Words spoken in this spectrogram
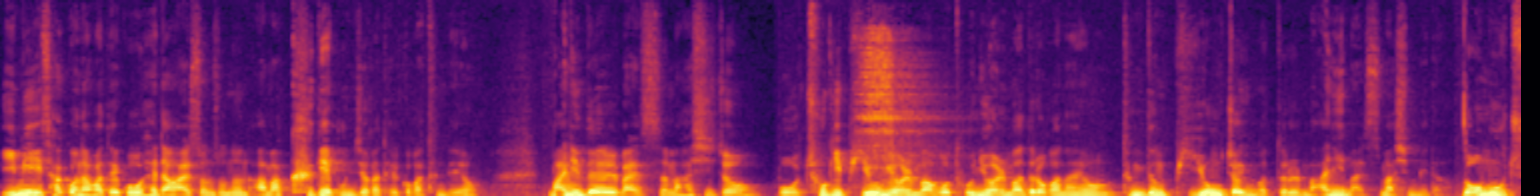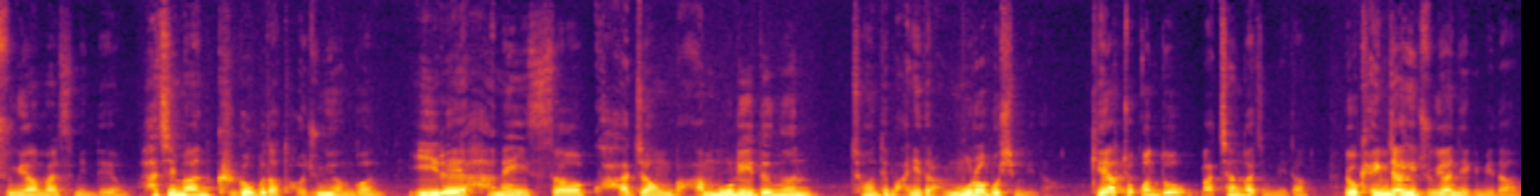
이미 사건화가 되고 해당 알선소는 아마 크게 문제가 될 것 같은데요. 많이들 말씀하시죠. 뭐 초기 비용이 얼마고 돈이 얼마 들어가나요? 등등 비용적인 것들을 많이 말씀하십니다. 너무 중요한 말씀인데요. 하지만 그거보다 더 중요한 건 일의 함에 있어 과정 마무리 등은 저한테 많이들 안 물어보십니다. 계약 조건도 마찬가지입니다. 이거 굉장히 중요한 얘기입니다.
